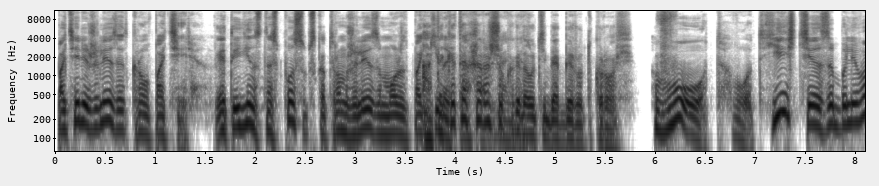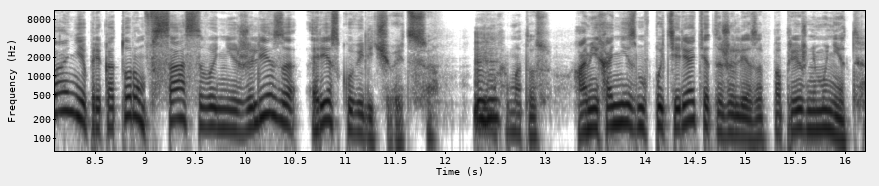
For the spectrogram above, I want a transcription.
потеря железа – это кровопотеря. Это единственный способ, с которым железо может А покинуть так это хорошо, организм. когда у тебя берут кровь. Вот, вот. Есть заболевание, при котором всасывание железа резко увеличивается. Мгм. Гемохроматоз. А механизмов потерять это железо по-прежнему нет.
